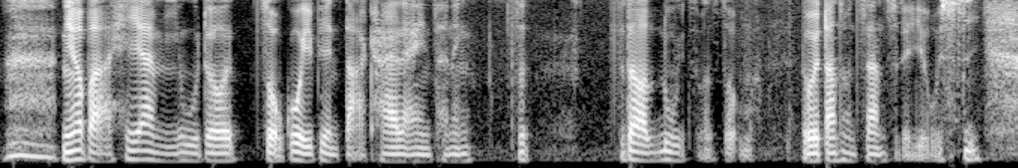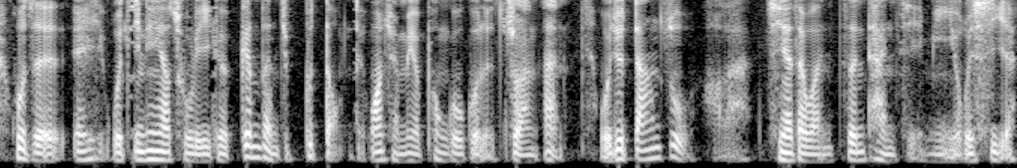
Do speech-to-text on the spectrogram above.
你要把黑暗迷雾都走过一遍，打开来，你才能知知道路怎么走嘛。都会当成这样子的游戏，或者哎，我今天要处理一个根本就不懂的、完全没有碰过过的专案，我就当做好啦。现在在玩侦探解谜游戏啊，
